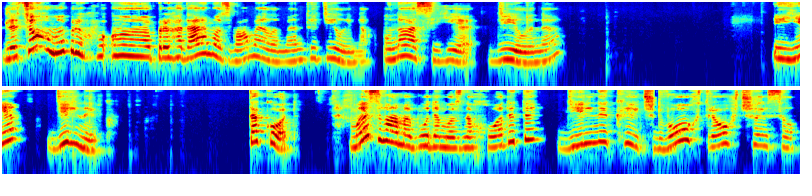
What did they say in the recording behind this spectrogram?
Для цього ми е, пригадаємо з вами елементи ділення. У нас є ділене і є дільник. Так от, ми з вами будемо знаходити дільники двох, трьох чисел.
